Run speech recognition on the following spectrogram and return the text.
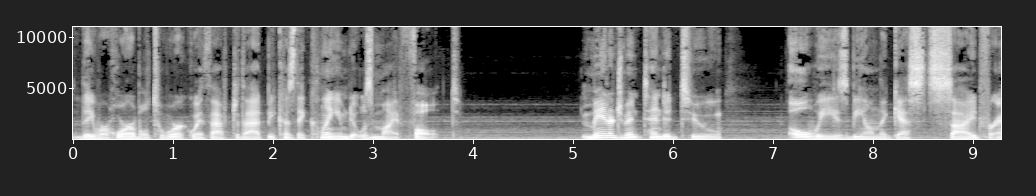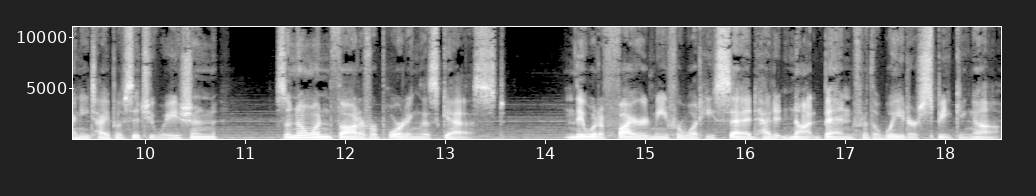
they were horrible to work with after that because they claimed it was my fault. Management tended to always be on the guest's side for any type of situation, so no one thought of reporting this guest. They would have fired me for what he said had it not been for the waiter speaking up.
